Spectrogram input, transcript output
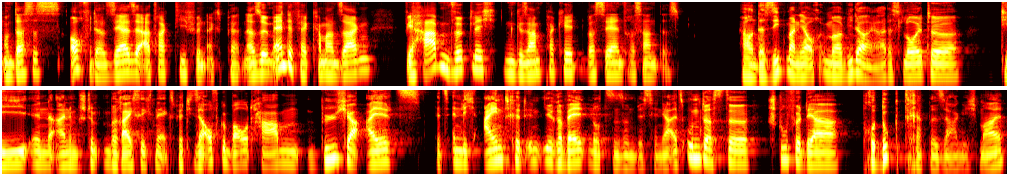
Und das ist auch wieder sehr, sehr attraktiv für einen Experten. Also im Endeffekt kann man sagen, wir haben wirklich ein Gesamtpaket, was sehr interessant ist. Ja, und das sieht man ja auch immer wieder, ja, dass Leute, die in einem bestimmten Bereich sich eine Expertise aufgebaut haben, Bücher als letztendlich Eintritt in ihre Welt nutzen, so ein bisschen, ja, als unterste Stufe der Produkttreppe, sage ich mal.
